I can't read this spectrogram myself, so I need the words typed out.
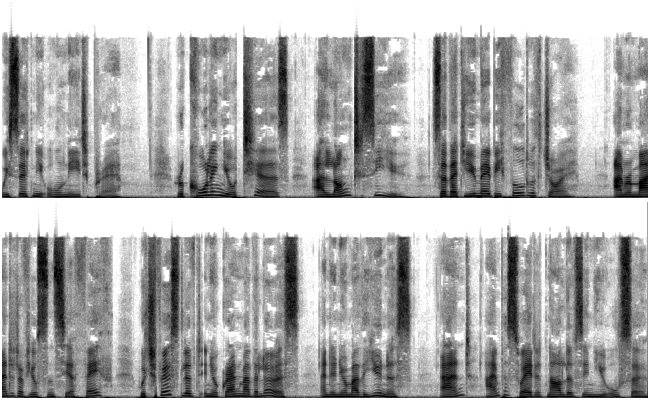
We certainly all need prayer. Recalling your tears, I long to see you, so that you may be filled with joy. I'm reminded of your sincere faith, which first lived in your grandmother Lois and in your mother Eunice, and, I am persuaded, now lives in you also.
